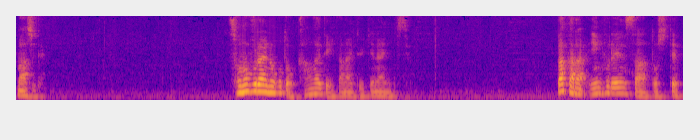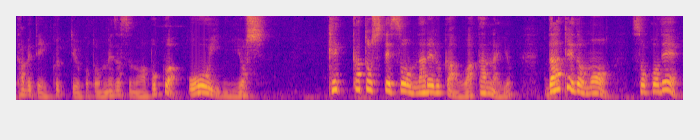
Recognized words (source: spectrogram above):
マジで。そのぐらいのことを考えていかないといけないんですよ。だからインフルエンサーとして食べていくっていうことを目指すのは僕は大いによし。結果としてそうなれるかは分かんないよ。だけどもそこで、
